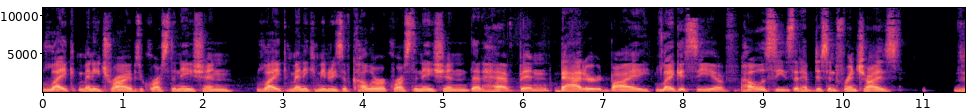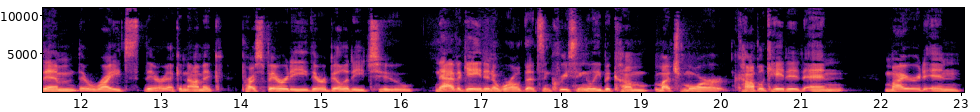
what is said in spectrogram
like many tribes across the nation, like many communities of color across the nation that have been battered by legacy of policies that have disenfranchised them, their rights, their economic prosperity, their ability to navigate in a world that's increasingly become much more complicated and mired in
